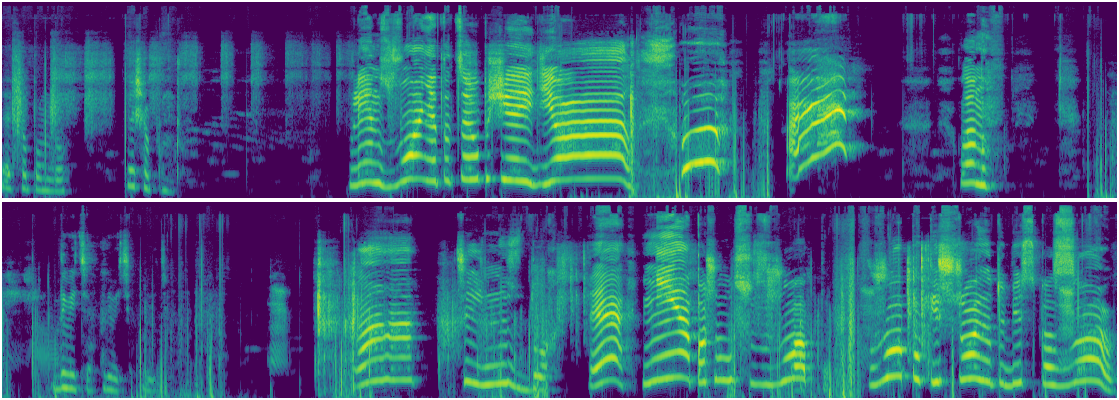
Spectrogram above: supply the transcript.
Я ще помру. Я ще помру. Блін, дзвонять, а це взагалі ідеал! А! А! Ладно. Дивіться, дивіться, дивіться. Ага, чи не здох. Е, ні, пішов в жопу. В жопу пішов, я тобі сказав.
